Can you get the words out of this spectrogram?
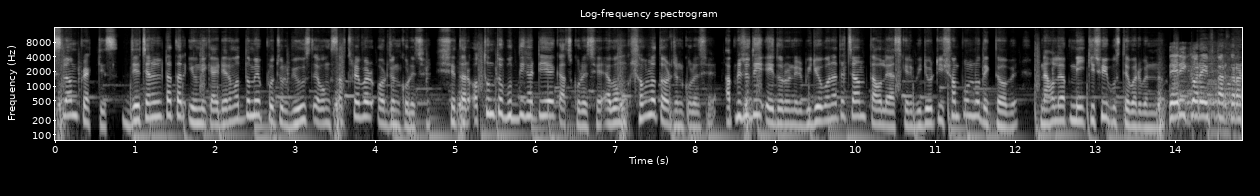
ইসলাম প্র্যাকটিস, যে চ্যানেলটা তার ইউনিক আইডিয়ার মাধ্যমে প্রচুর ভিউজ এবং সাবস্ক্রাইবার অর্জন করেছে। সে তার অত্যন্ত বুদ্ধি খাটিয়ে কাজ করেছে এবং সফলতা অর্জন করেছে। আপনি যদি এই ধরনের ভিডিও বানাতে চান, তাহলে আজকের ভিডিওটি সম্পূর্ণ দেখতে হবে। না হলে আপনি কিছুই বুঝতে পারবেন না। দেরি করে ইফতার করা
